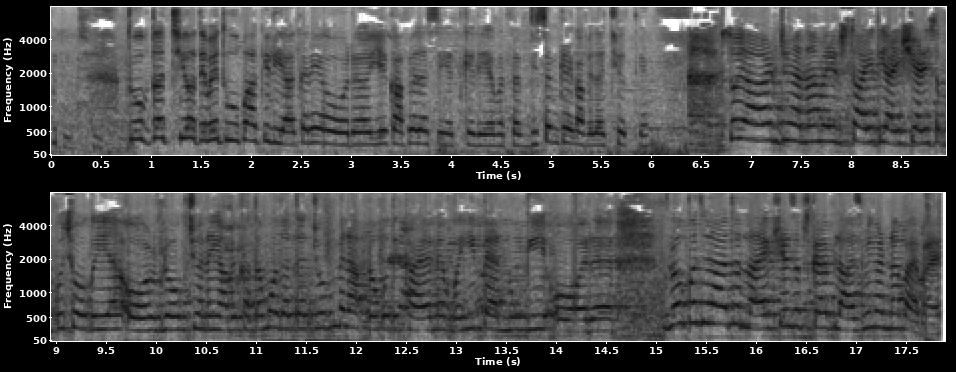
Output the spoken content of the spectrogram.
धूप तो अच्छी होती है भाई, धूप आके लिया करें और ये काफ़ी ज़्यादा सेहत के लिए मतलब जिसम के लिए काफ़ी ज़्यादा अच्छी होती है। सो so यार, जो है ना, मेरी सारी तैयारी श्यारी सब कुछ हो गई है और व्लॉग जो है ना यहाँ पे खत्म हो जाता है। जो भी मैंने आप लोगों को दिखाया है, मैं वही पहनूँगी और व्लॉग पसंद आया तो लाइक शेयर सब्सक्राइब लाजमी करना। बाय बाय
